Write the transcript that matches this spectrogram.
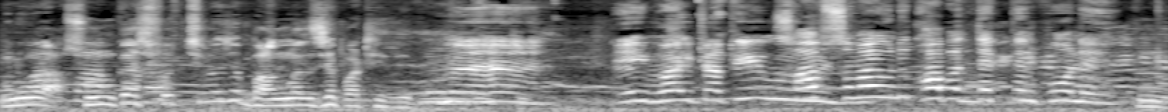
মানে ওর আশঙ্কা হচ্ছিল যে বাংলাদেশে পাঠিয়ে দেবে হ্যাঁ এই ভয়টাতেই উ- সব সময় উনি খবর দেখতেন ফোনে। হুম।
